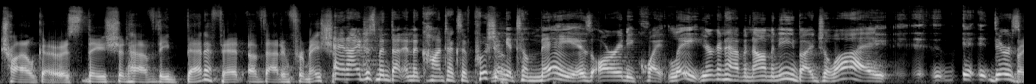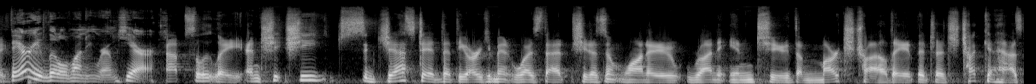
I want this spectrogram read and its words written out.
trial goes, they should have the benefit of that information. And I just meant that in the context of pushing yeah. it till May is already quite late. You're going to have a nominee by July. It, it, there's right. very little running room here. Absolutely. And she, she suggested that the argument was that she doesn't want to run into the March trial date that Judge Chutkan has.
